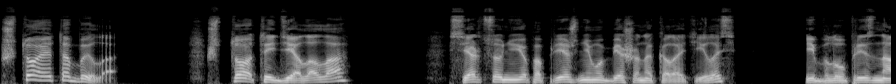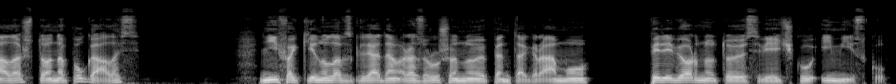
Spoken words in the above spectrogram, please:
«Что это было? Что ты делала?» Сердце у нее по-прежнему бешено колотилось, и Блу признала, что напугалась. Нифа кинула взглядом разрушенную пентаграмму, перевернутую свечку и миску.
